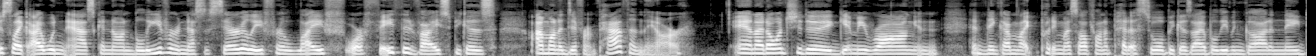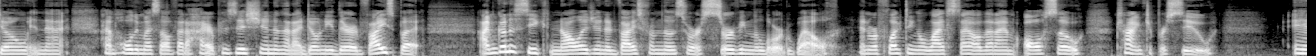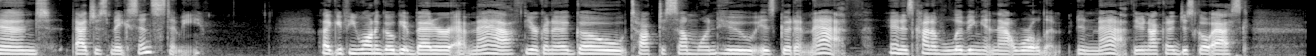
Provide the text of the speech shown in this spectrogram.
Just like I wouldn't ask a non believer necessarily for life or faith advice because I'm on a different path than they are. And I don't want you to get me wrong and, and think I'm like putting myself on a pedestal because I believe in God and they don't, and that I'm holding myself at a higher position and that I don't need their advice. But I'm going to seek knowledge and advice from those who are serving the Lord well and reflecting a lifestyle that I'm also trying to pursue. And that just makes sense to me. Like, if you want to go get better at math, you're going to go talk to someone who is good at math and is kind of living in that world in, math. You're not going to just go ask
